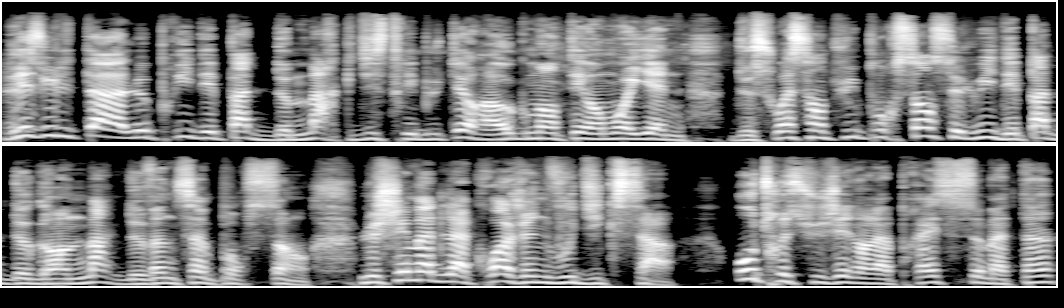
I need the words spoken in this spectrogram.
Résultat, le prix des pâtes de marques distributeurs a augmenté en moyenne de 68%, celui des pâtes de grandes marques de 25%. Le schéma de la croix, je ne vous dis que ça. Autre sujet dans la presse ce matin,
